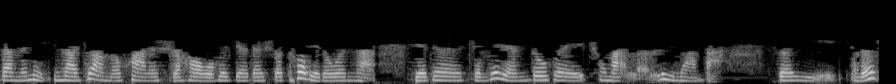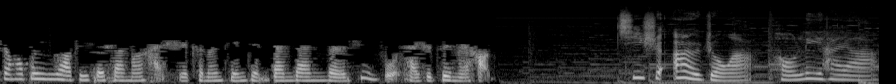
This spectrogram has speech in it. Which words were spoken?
但每每听到这样的话的时候，我会觉得说特别的温暖，觉得整个人都会充满了力量吧。所以，有的时候不一定要追求山盟海誓，可能简简单单的幸福才是最美好的。七十二种啊，好厉害啊！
